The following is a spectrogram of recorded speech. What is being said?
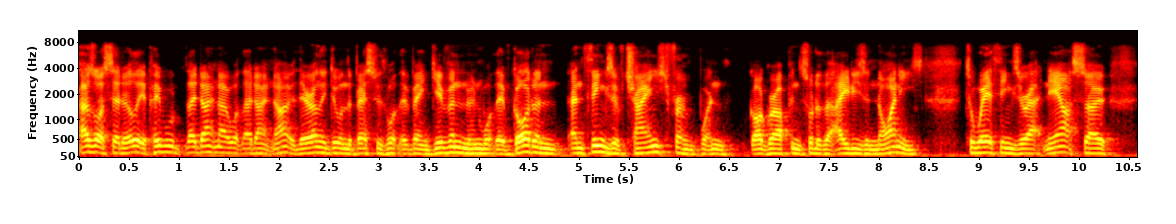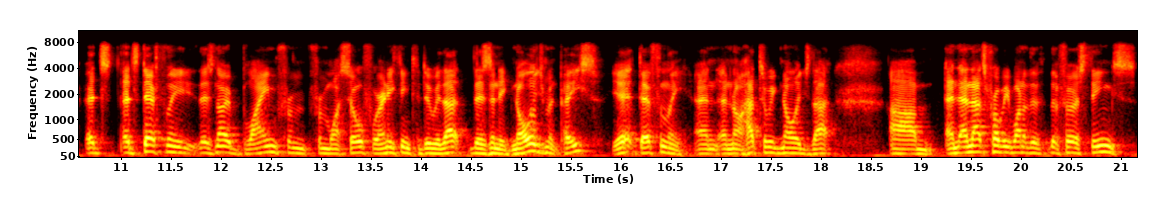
as I said earlier, people they don't know what they don't know. They're only doing the best with what they've been given and what they've got, and and things have changed from when I grew up in sort of the 80s and 90s to where things are at now. So it's it's definitely there's no blame from from myself or anything to do with that. There's an acknowledgement piece, yeah, definitely, and and I had to acknowledge that, um, and and that's probably one of the the first things.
